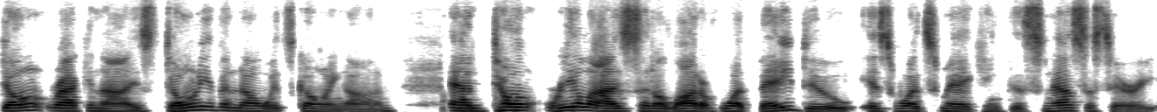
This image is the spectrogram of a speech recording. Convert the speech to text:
don't recognize, don't even know what's going on, and don't realize that a lot of what they do is what's making this necessary.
